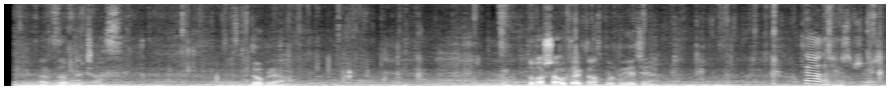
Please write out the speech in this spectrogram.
Bardzo dobry czas. Dobra. To wasze auto jak transportujecie? Ja to się jeszcze przemyślę.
